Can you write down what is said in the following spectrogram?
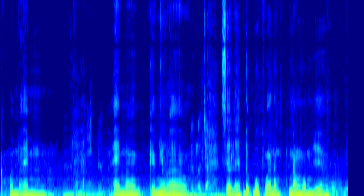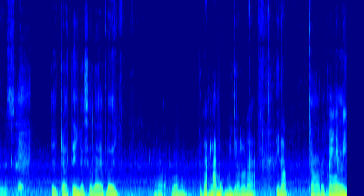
Có mình em ừ, có mình em được. em là kiểu như là celeb được bút và nắng nặng mụn vậy á. Chị trả tiền cho celeb đi. Mệt quá luôn. gắn lại mụn bây giờ luôn á. Tiền không? Trời đất ơi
